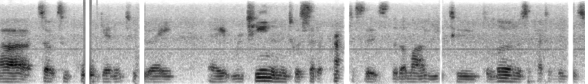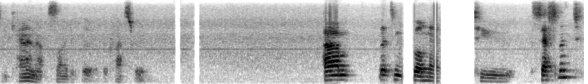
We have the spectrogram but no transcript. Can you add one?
Uh, so it's important to get into a, a routine and into a set of practices that allow you to, to learn as effectively as you can outside of the, the classroom. Um, let's move on now to assessment,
